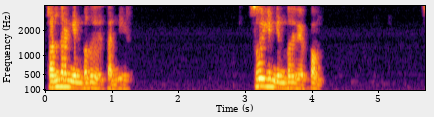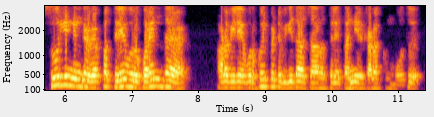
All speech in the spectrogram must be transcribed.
சந்திரன் என்பது தண்ணீர். சூரியன் என்பது வெப்பம். சூரியன் என்கிற வெப்பத்திலே ஒரு குறைந்த அளவிலே ஒரு குறிப்பிட்ட விகிதாச்சாரத்திலே தண்ணீர் கலக்கும் போது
